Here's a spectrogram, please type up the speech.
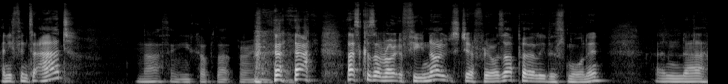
anything to add? No, I think you covered that very nicely. That's because I wrote a few notes, Jeffrey. I was up early this morning and uh,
